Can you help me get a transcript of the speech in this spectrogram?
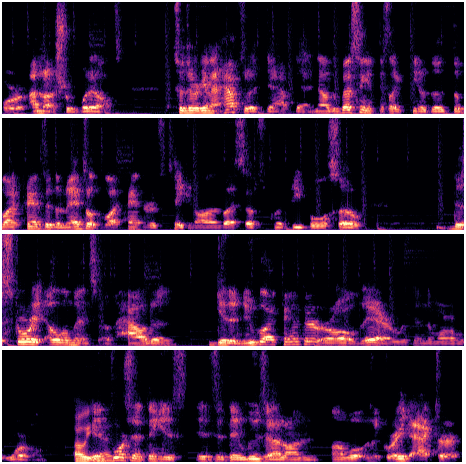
or I'm not sure what else. So they're gonna have to adapt that. Now the best thing is like, you know, the, the Black Panther, the mantle of the Black Panther is taken on by subsequent people. So the story elements of how to get a new Black Panther are all there within the Marvel world. Oh yeah. The unfortunate thing is is that they lose out on on what was a great actor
